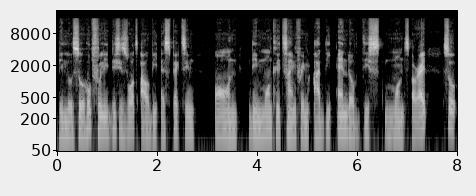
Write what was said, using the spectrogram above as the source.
below. So hopefully this is what I'll be expecting on the monthly time frame at the end of this month, all right? So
